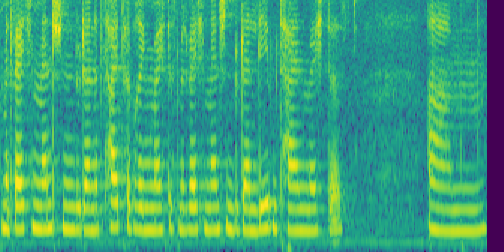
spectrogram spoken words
mit welchen Menschen du deine Zeit verbringen möchtest, mit welchen Menschen du dein Leben teilen möchtest. Ähm,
